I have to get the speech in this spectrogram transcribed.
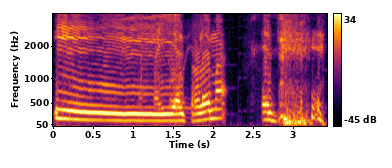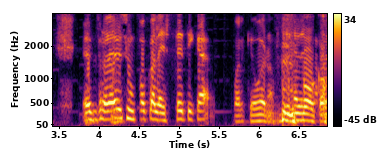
Y el problema, el, el problema es un poco la estética, porque bueno, viene poco,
